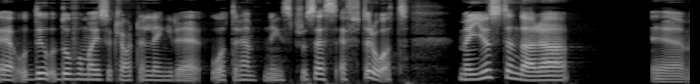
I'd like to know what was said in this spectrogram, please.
Eh, och då, då får man ju såklart en längre återhämtningsprocess efteråt. Men just den där eh,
